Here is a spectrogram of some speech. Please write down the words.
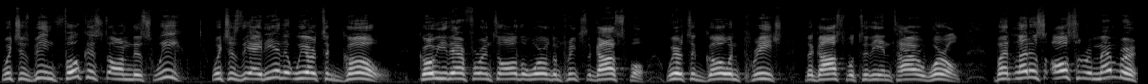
which is being focused on this week, which is the idea that we are to go. Go ye therefore into all the world and preach the gospel. We are to go and preach the gospel to the entire world. But let us also remember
